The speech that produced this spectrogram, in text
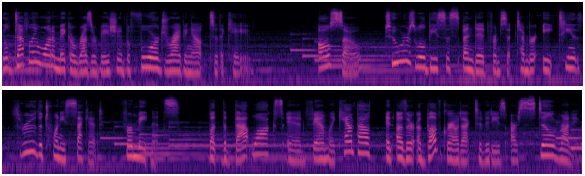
You'll definitely want to make a reservation before driving out to the cave. Also, tours will be suspended from September 18th through the 22nd for maintenance but the bat walks and family campout and other above ground activities are still running.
